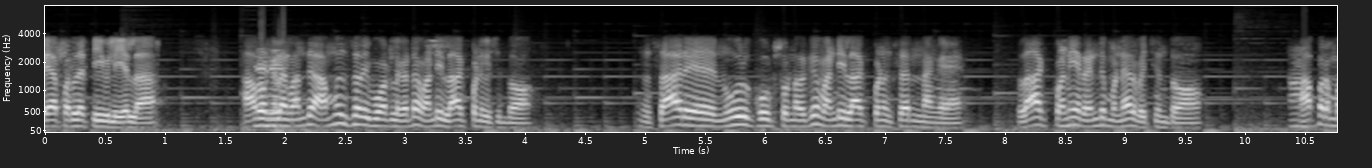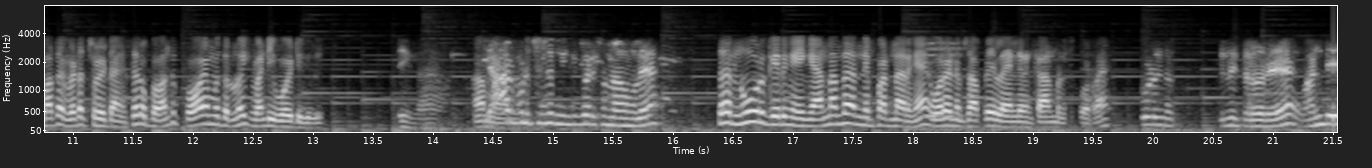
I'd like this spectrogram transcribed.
பேப்பரில் டிவில எல்லாம். அவங்கள வந்து அமிர்தசரி போர்ட்டில் கிட்ட வண்டி லாக் பண்ணி வச்சிருந்தோம். சார் நூறு கூப்பிட்டு சொன்னதுக்கு வண்டி லாக் பண்ணுங்க சார் நாங்கள் லாக் பண்ணி ரெண்டு மணி நேரம் வச்சிருந்தோம். அப்புறம் பார்த்தா விட சொல்லிட்டாங்க. சார் இப்போ வந்து கோயம்புத்தூர் நோக்கி வண்டி போயிட்டு இருக்குது அப்படிங்களா? ஆமா. யார் பிடிச்சது நீங்க பேர் சொன்னாங்களே சார் நூறுக்கு இருங்க. எங்க அண்ணன் தான் நிப்பாட்டினாருங்க. ஒரே நிமிஷம் அப்படியே லைன்ல கான்ஃபரன்ஸ் போடுறேன். கொடுங்க. வண்டி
